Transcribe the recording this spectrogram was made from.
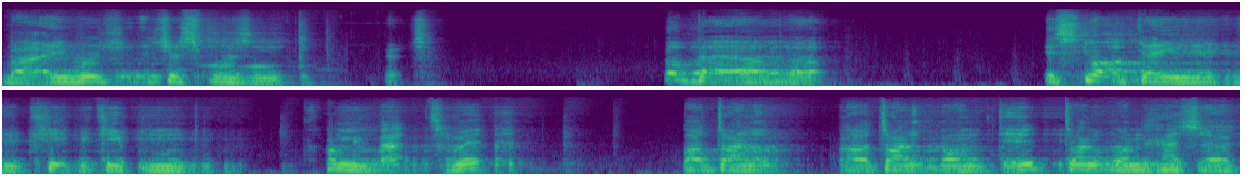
But it was it just wasn't good. Got better, but it's not a game that keep me keeping coming back to it. Like Dynamic Dynamic One did. Dynamic One has a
